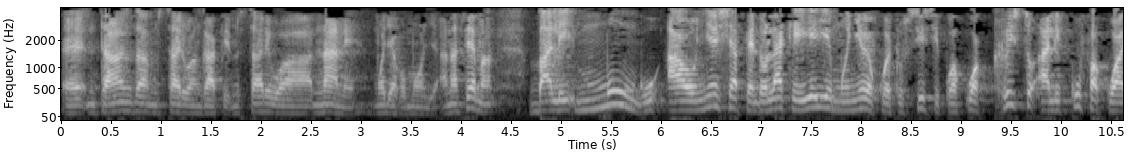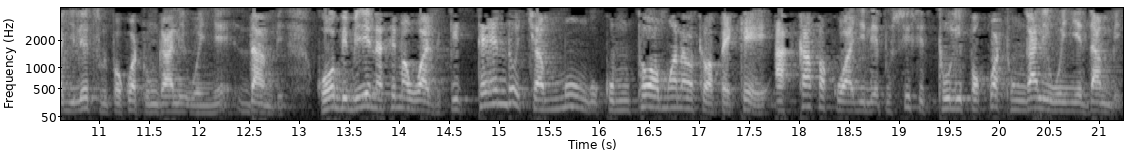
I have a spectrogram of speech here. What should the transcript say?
e, ntaanza mstari wa ngapi? Mstari wa nane moja kwa moja. Anasema bali mungu aonyesha pendo lake yeye mwenyewe kwetu sisi kwa kuwa kristo alikufa kwa ajili yetu tulipokuwa tungali wenye dhambi. Kwa hiyo bibilia inasema wazi kitendo cha mungu kumtoa mwana wake wa pekee akafa kwa ajili yetu sisi tulipokuwa tungali wenye dhambi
